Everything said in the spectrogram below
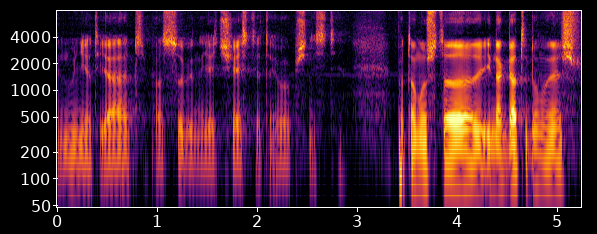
ну нет, я типа особенный, я часть этой общности. Потому что иногда ты думаешь,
